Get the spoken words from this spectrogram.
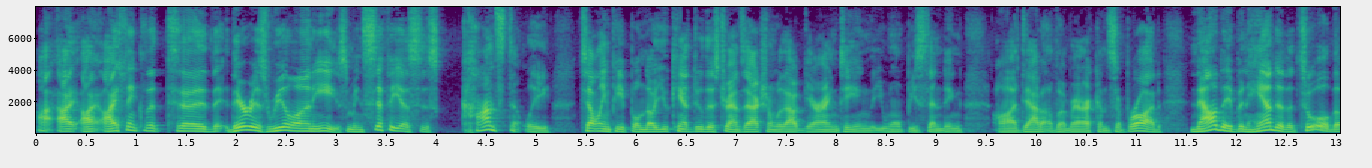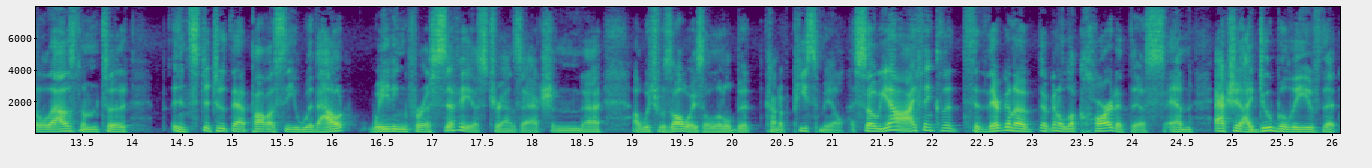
I, I, I think that uh, th- there is real unease. I mean, CFIUS is constantly telling people, no, you can't do this transaction without guaranteeing that you won't be sending uh, data of Americans abroad. Now they've been handed a tool that allows them to institute that policy without waiting for a CFIUS transaction, uh, uh, which was always a little bit kind of piecemeal. So yeah, I think that they're gonna they're gonna look hard at this, and actually, I do believe that.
